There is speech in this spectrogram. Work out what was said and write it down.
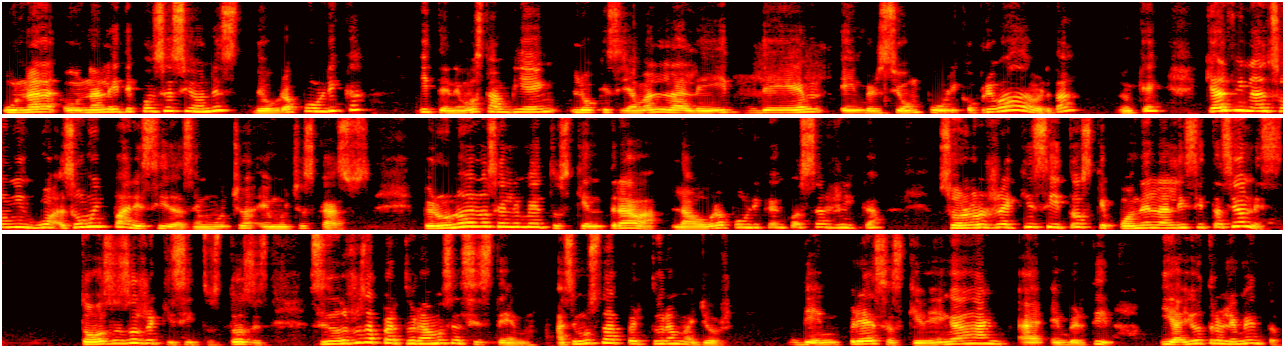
una, una ley de concesiones de obra pública y tenemos también lo que se llama la ley de inversión público-privada, ¿verdad? ¿Okay? Que al final son, igual, son muy parecidas en, mucho, en muchos casos. Pero uno de los elementos que entraba la obra pública en Costa Rica son los requisitos que ponen las licitaciones. Todos esos requisitos. Entonces, si nosotros aperturamos el sistema, hacemos una apertura mayor de empresas que vengan a, a invertir, y hay otro elemento,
